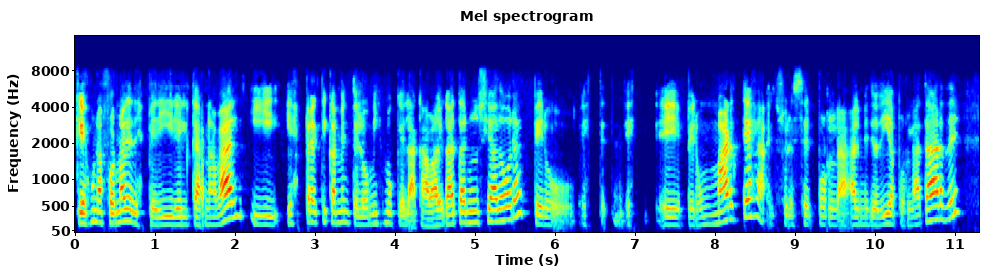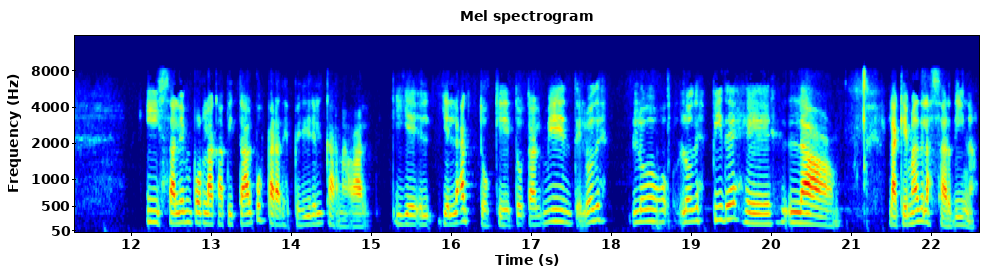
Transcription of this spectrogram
que es una forma de despedir el carnaval y es prácticamente lo mismo que la cabalgata anunciadora, pero, este, eh, pero un martes, ah, suele ser por la, al mediodía por la tarde, y salen por la capital pues para despedir el carnaval. Y el, y el acto que totalmente lo, lo, lo despide es la, la quema de la sardina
